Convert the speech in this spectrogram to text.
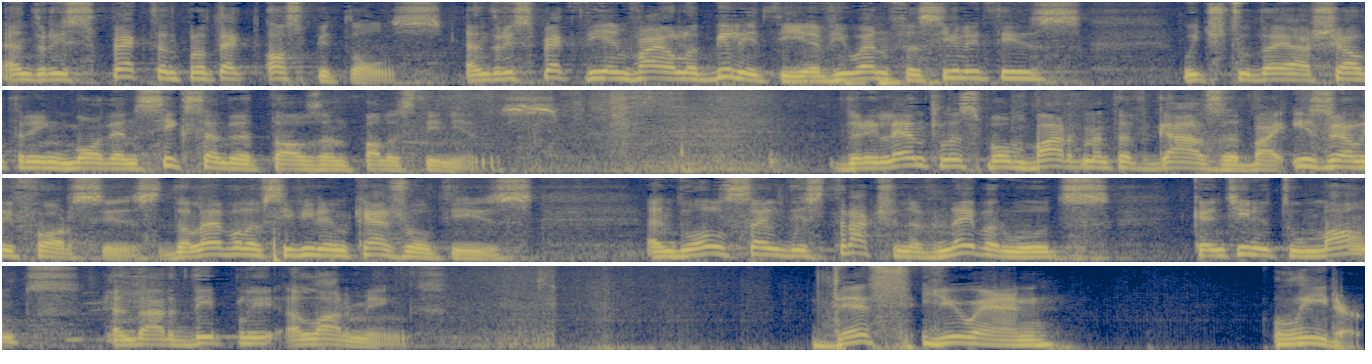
and respect and protect hospitals, and respect the inviolability of UN facilities, which today are sheltering more than 600,000 Palestinians. The relentless bombardment of Gaza by Israeli forces, the level of civilian casualties, and wholesale destruction of neighborhoods continue to mount and are deeply alarming. This UN leader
